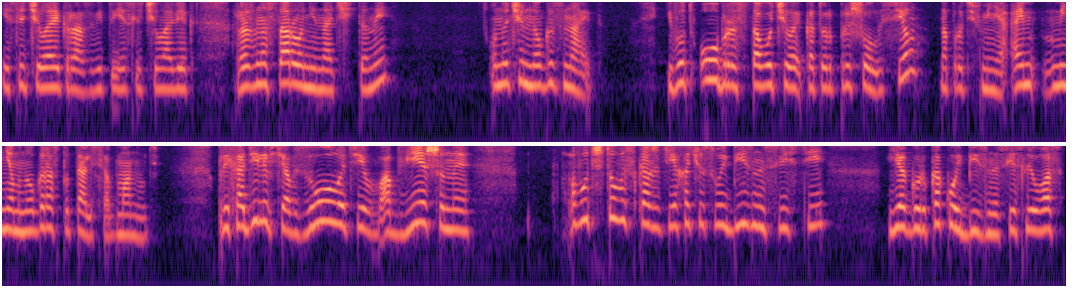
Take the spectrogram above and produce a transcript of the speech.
если человек развитый, если человек разносторонне начитанный, он очень много знает. И вот образ того человека, который пришел и сел напротив меня, а им, меня много раз пытались обмануть. Приходили вся в золоте, обвешанные. Вот что вы скажете, я хочу свой бизнес вести. Я говорю, какой бизнес, если у вас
